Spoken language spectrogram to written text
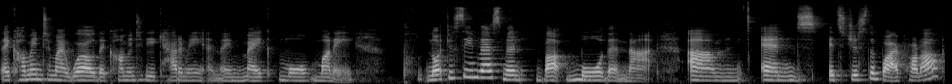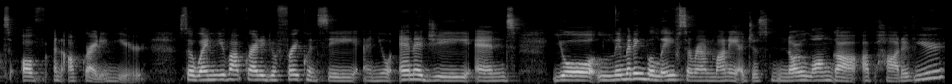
they come into my world, they come into the academy, and they make more money. Not just the investment, but more than that. Um, and it's just the byproduct of an upgrade in you. So when you've upgraded your frequency and your energy and your limiting beliefs around money are just no longer a part of you,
